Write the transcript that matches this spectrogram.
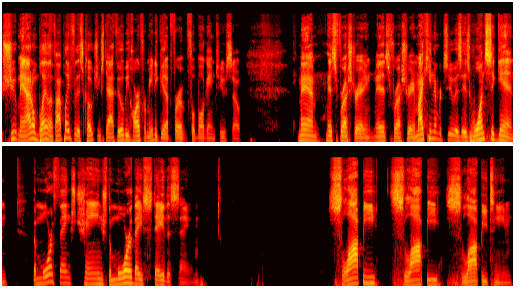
shoot, man, I don't blame them. If I played for this coaching staff, it would be hard for me to get up for a football game too. So, man, it's frustrating. It's frustrating. My key number two is is once again, the more things change, the more they stay the same. Sloppy, sloppy, sloppy team.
